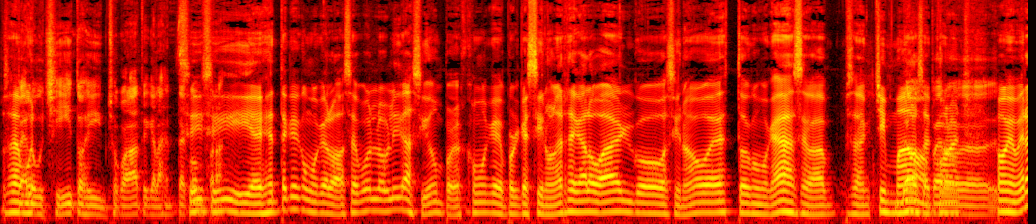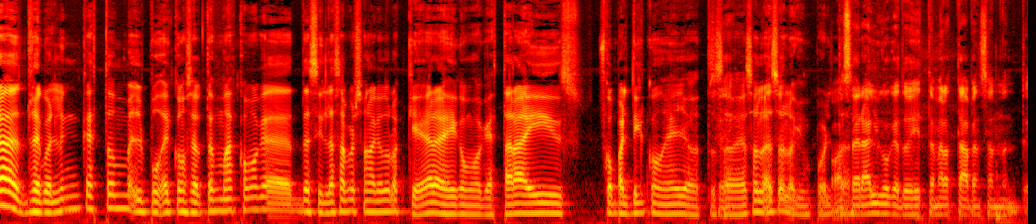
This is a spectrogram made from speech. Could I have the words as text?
o sea, peluchitos y chocolate que la gente Sí, compra. sí, y hay gente que como que lo hace por la obligación, pero es como que, porque si no les regalo algo, si no hago esto, como que, ah, se va, se van chismados, No, se pero, eh, Como que, mira, recuerden que esto, el, el concepto es más como que decirle a esa persona que tú los quieres y como que estar ahí, compartir con ellos, tú Sí. sabes, eso, eso es lo que importa. O hacer algo que tú dijiste, me lo estaba pensando en ti.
